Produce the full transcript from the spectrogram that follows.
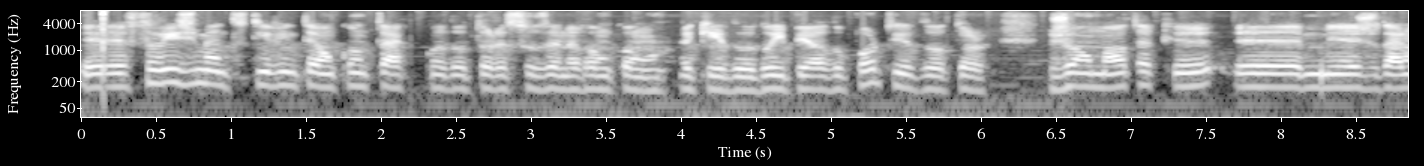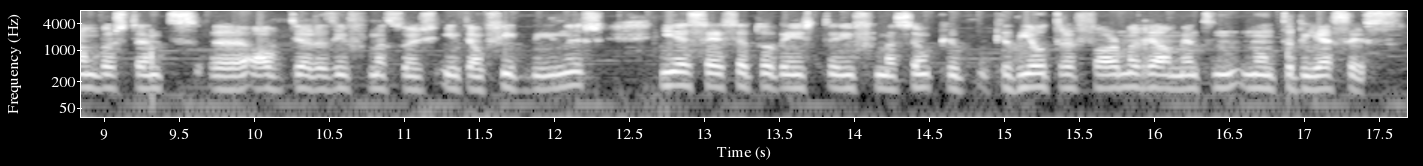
Uh, felizmente tive então contato com a doutora Susana Roncon aqui do, do IPO do Porto e o doutor João Mota que uh, me ajudaram bastante uh, a obter as informações então fidedignas e acesso a toda esta informação que, que de outra forma realmente não teria acesso.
